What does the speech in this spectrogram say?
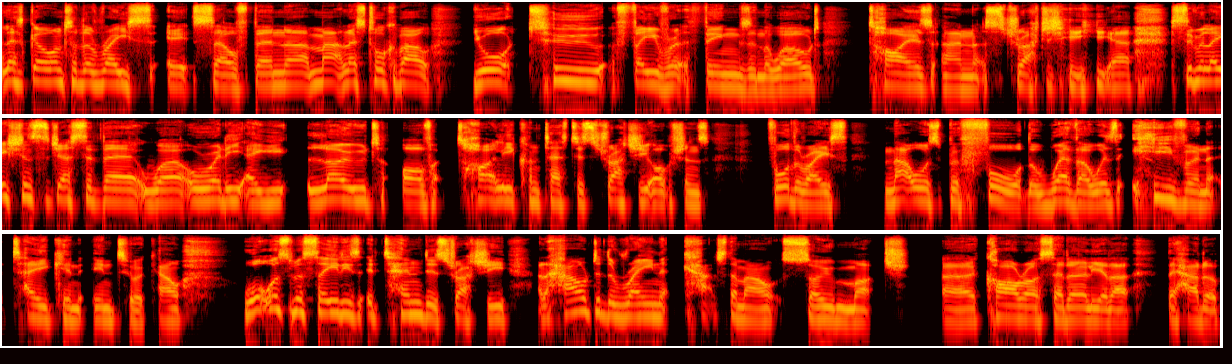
Let's go on to the race itself then. Uh, Matt, let's talk about your two favorite things in the world tires and strategy. Yeah. Simulations suggested there were already a load of tightly contested strategy options for the race, and that was before the weather was even taken into account. What was Mercedes' intended strategy, and how did the rain catch them out so much? Uh, Cara said earlier that they had a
